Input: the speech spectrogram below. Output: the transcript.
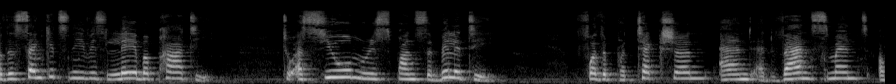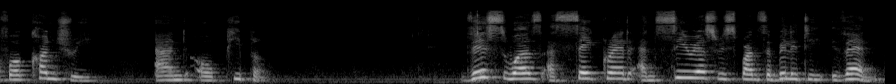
for the St. Nevis Labour Party to assume responsibility for the protection and advancement of our country and our people. This was a sacred and serious responsibility then,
